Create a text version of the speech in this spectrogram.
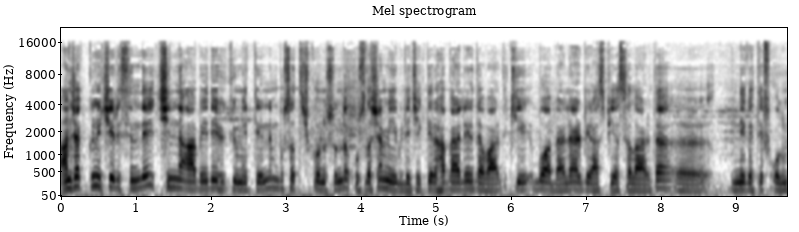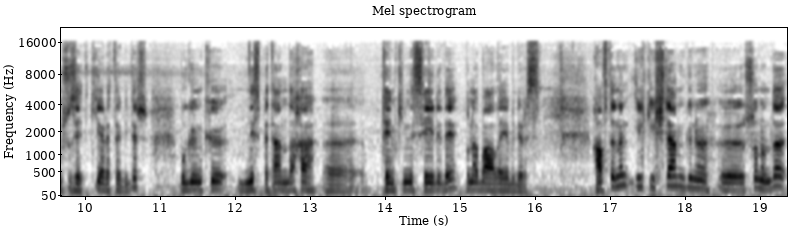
Ancak gün içerisinde Çin'le ABD hükümetlerinin bu satış konusunda uzlaşamayabilecekleri haberleri de vardı ki bu haberler biraz piyasalarda e, negatif, olumsuz etki yaratabilir. Bugünkü nispeten daha e, temkinli seyri de buna bağlayabiliriz. Haftanın ilk işlem günü e, sonunda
